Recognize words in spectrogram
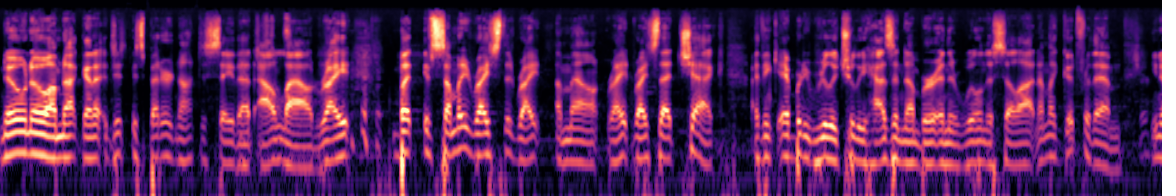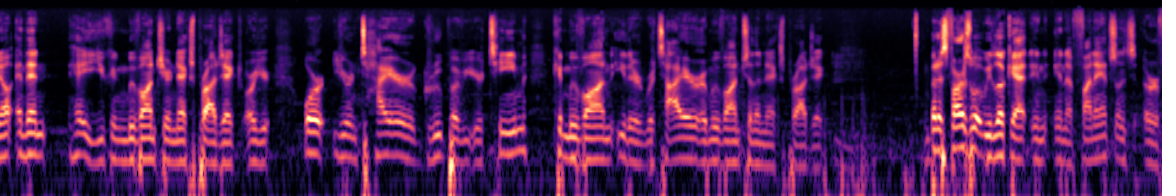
"No, no, I'm not gonna." Just, it's better not to say that out loud, right? but if somebody writes the right amount, right, writes that check, I think everybody really truly has a number and they're willing to sell out, and I'm like, good for them, you know. And then hey, you can move on to your next project, or your or your entire group of your team can move on, either retire or move on to the next project. Mm-hmm. But as far as what we look at in, in a financial or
